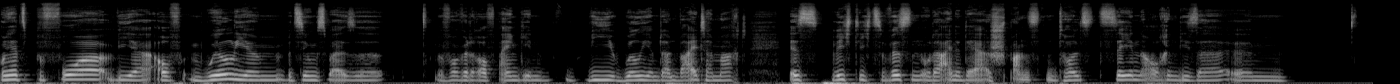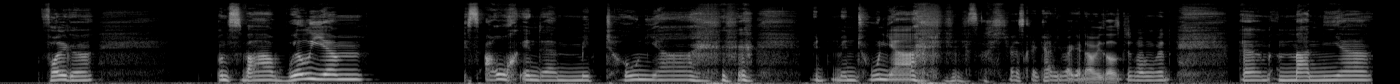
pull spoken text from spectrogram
Und jetzt, bevor wir auf William, beziehungsweise bevor wir darauf eingehen, wie William dann weitermacht, ist wichtig zu wissen oder eine der spannendsten, tollsten Szenen auch in dieser ähm, Folge. Und zwar William ist auch in der Metonia, mit Mentonia, ich weiß gar nicht mehr genau, wie es ausgesprochen wird, ähm, Manier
